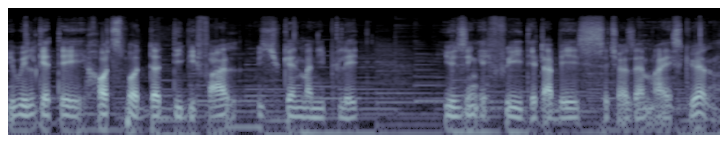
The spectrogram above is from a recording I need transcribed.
You will get a hotspot.db file which you can manipulate using a free database such as MySQL.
